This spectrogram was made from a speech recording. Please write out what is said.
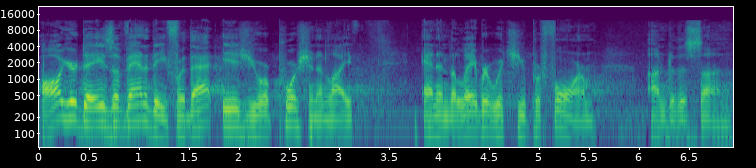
All your days of vanity, for that is your portion in life and in the labor which you perform under the sun.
